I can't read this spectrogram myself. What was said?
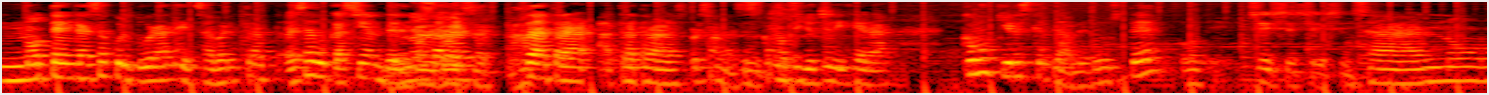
no tenga esa cultura de saber tratar, esa educación de no saber tratar a, tratar a las personas. Es como si yo te dijera, ¿cómo quieres que te hable? ¿De usted o de...? Sí, sí, sí, sí. O sea, no...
